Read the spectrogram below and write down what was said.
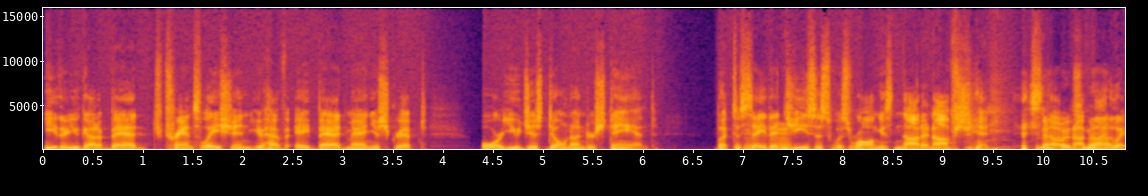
either you got a bad translation, you have a bad manuscript, or you just don't understand. But to say mm-hmm. that Jesus was wrong is not an option. it's no, not it's not. not. By the way,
